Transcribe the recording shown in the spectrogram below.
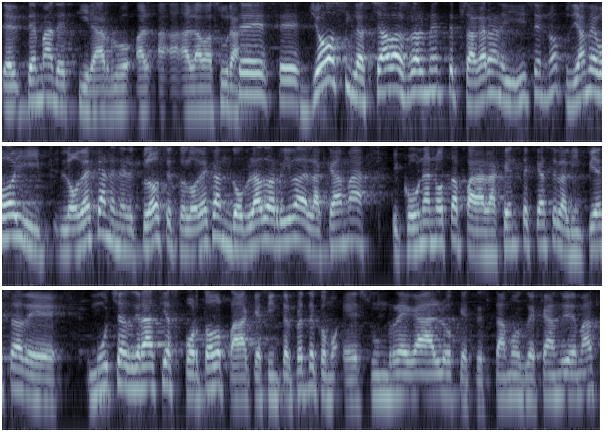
el tema de tirarlo a, a, la basura. Sí, sí, Yo, si las chavas realmente pues agarran y dicen, no, pues ya me voy y lo dejan en el closet o lo dejan doblado arriba de la cama y con una nota para la gente que hace la limpieza de muchas gracias por todo para que se interprete como es un regalo que te estamos dejando y demás.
